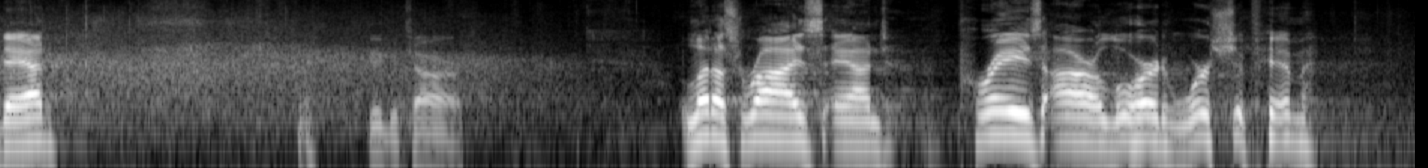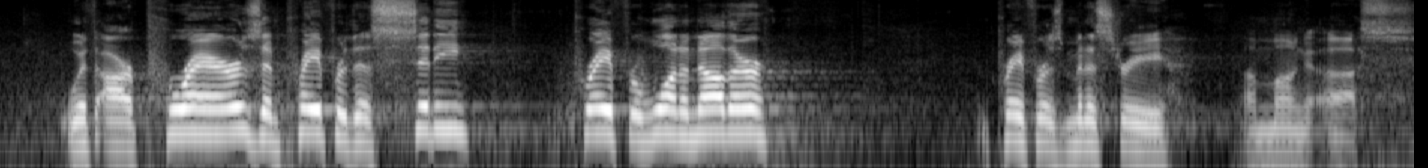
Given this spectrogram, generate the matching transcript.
And dad. Good guitar. Let us rise and praise our Lord, worship Him with our prayers, and pray for this city, pray for one another, and pray for His ministry among us.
